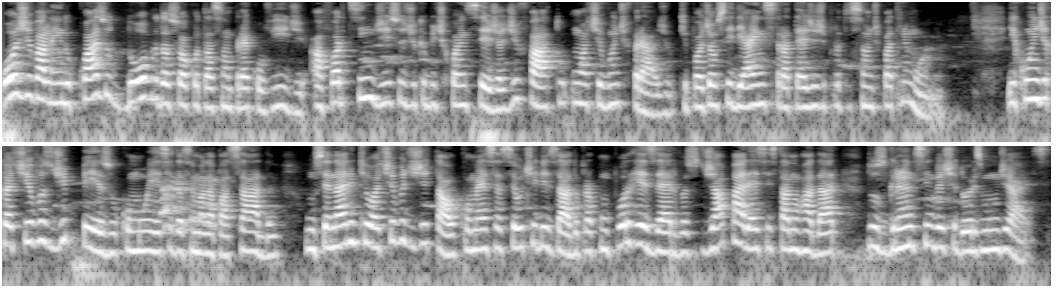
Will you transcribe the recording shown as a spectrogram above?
Hoje, valendo quase o dobro da sua cotação pré-Covid, há fortes indícios de que o Bitcoin seja, de fato, um ativo antifrágil, que pode auxiliar em estratégias de proteção de patrimônio. E com indicativos de peso como esse da semana passada, um cenário em que o ativo digital comece a ser utilizado para compor reservas já parece estar no radar dos grandes investidores mundiais.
